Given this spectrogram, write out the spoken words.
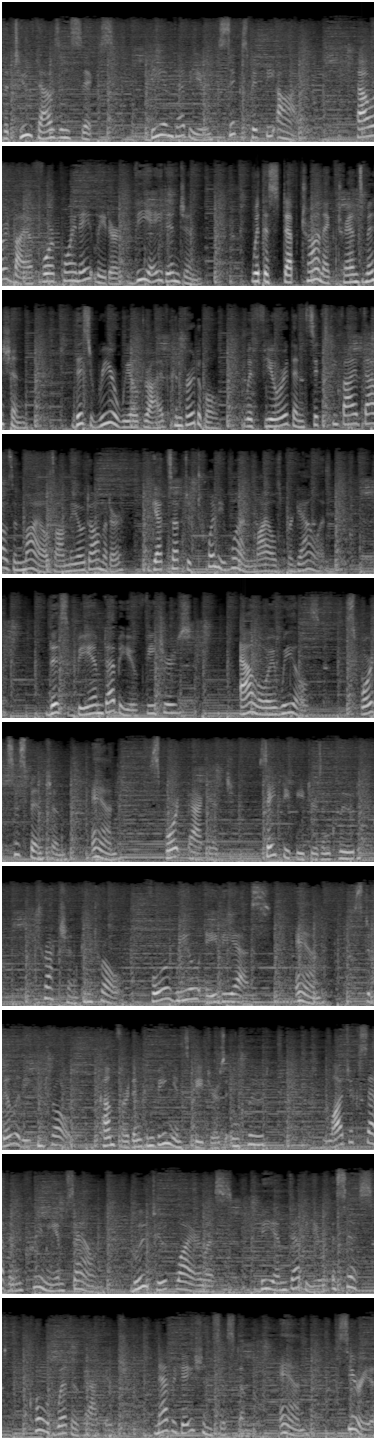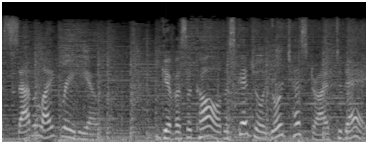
the 2006 BMW 650i, powered by a 4.8-liter V8 engine with a Steptronic transmission. This rear-wheel drive convertible, with fewer than 65,000 miles on the odometer, gets up to 21 miles per gallon. This BMW features alloy wheels, sport suspension, and sport package. Safety features include traction control, four-wheel ABS, and stability control. Comfort and convenience features include Logic 7 premium sound, Bluetooth wireless, BMW Assist, cold weather package, navigation system, and Sirius satellite radio. Give us a call to schedule your test drive today.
